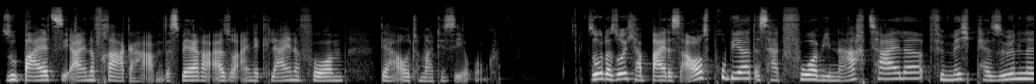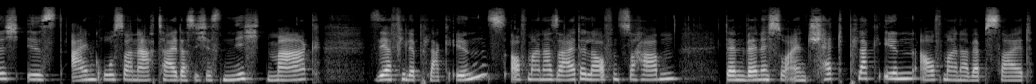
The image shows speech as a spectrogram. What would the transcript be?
sobald sie eine Frage haben. Das wäre also eine kleine Form der Automatisierung. So oder so, ich habe beides ausprobiert. Es hat Vor- wie Nachteile. Für mich persönlich ist ein großer Nachteil, dass ich es nicht mag, sehr viele Plugins auf meiner Seite laufen zu haben. Denn wenn ich so ein Chat-Plugin auf meiner Website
